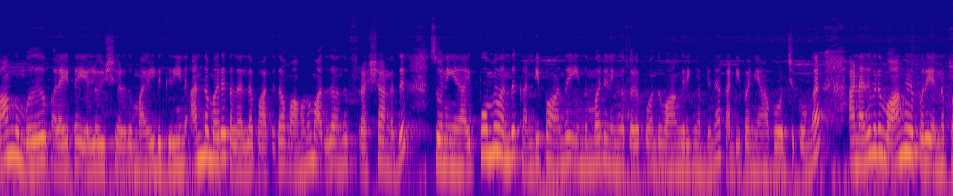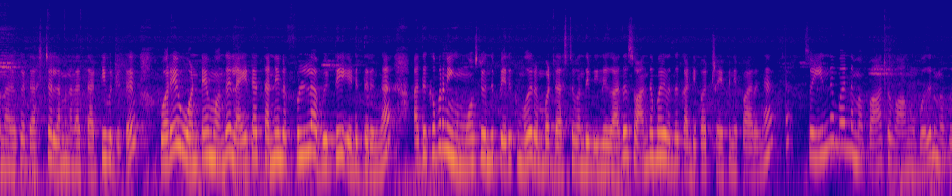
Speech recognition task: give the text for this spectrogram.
வாங்கும்போது லைட்டாக எல்லோ இஷ்யூ அல்லது மைல்டு க்ரீன் அந்த மாதிரி கலரில் பார்த்து தான் வாங்கணும். அதுதான் வந்து ஃப்ரெஷ்ஷானது ஸோ நீங்கள் எப்போவுமே வந்து கண்டிப்பாக வந்து இந்த மாதிரி நீங்கள் தொடப்பு வந்து வாங்குறீங்க அப்படின்னா கண்டிப்பாக ஞாபகம் வச்சுக்கோங்க. ஆனால் அதே மாதிரி வாங்கின பிறகு என்ன பண்ண அதுக்கு டஸ்ட் எல்லாமே நல்லா தட்டி விட்டுட்டு ஒரே ஒன் டைம் வந்து லைட்டாக தண்ணியில் ஃபுல்லாக விட்டு எடுத்துருங்க. அதுக்கப்புறம் நீங்கள் மோஸ்ட்லி வந்து பெருக்கும்போது ரொம்ப டஸ்ட்டு வந்து விழுகாது. ஸோ அந்த மாதிரி வந்து கண்டிப்பாக ட்ரை பண்ணி பாருங்கள் ஸோ இந்த மாதிரி நம்ம பார்த்து வாங்கும்போது நமக்கு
